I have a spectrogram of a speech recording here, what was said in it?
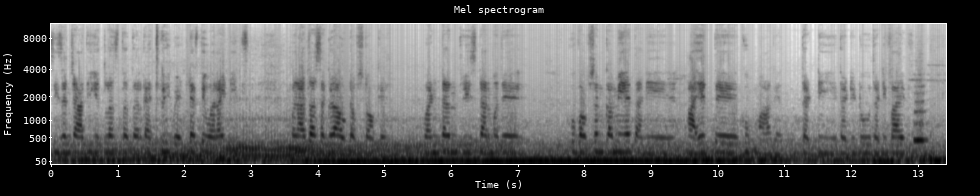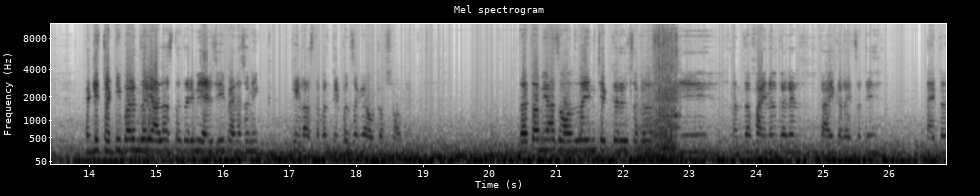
सीझनच्या आधी घेतलं असतं तर काहीतरी भेटले असते व्हरायटीज पण आता सगळं आउट ऑफ स्टॉक आहे. वन टन थ्री स्टारमध्ये खूप ऑप्शन कमी आहेत आणि आहेत ते खूप महाग आहेत. Thirty thirty two thirty five at least थर्टीपर्यंत जरी आलं असतं तरी मी एल जी पॅनासोनिक केलं असतं पण ते पण सगळे आउट ऑफ स्टॉक आहेत. तर आता मी आज ऑनलाईन चेक करेल सगळं. आणि नंतर फायनल करेल. काय करायचं ते? नाही तर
